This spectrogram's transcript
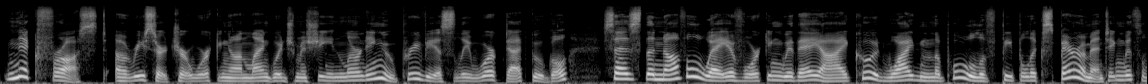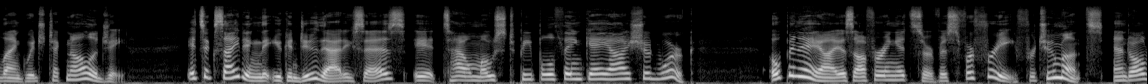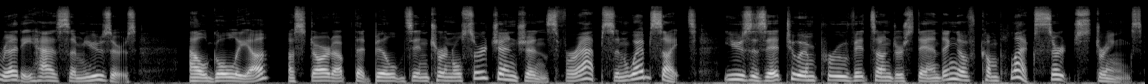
Nick Frosst, a researcher working on language machine learning who previously worked at Google, says the novel way of working with AI could widen the pool of people experimenting with language technology. It's exciting that you can do that, he says. It's how most people think AI should work. OpenAI is offering its service for free for two months and already has some users. Algolia, a startup that builds internal search engines for apps and websites, uses it to improve its understanding of complex search strings.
